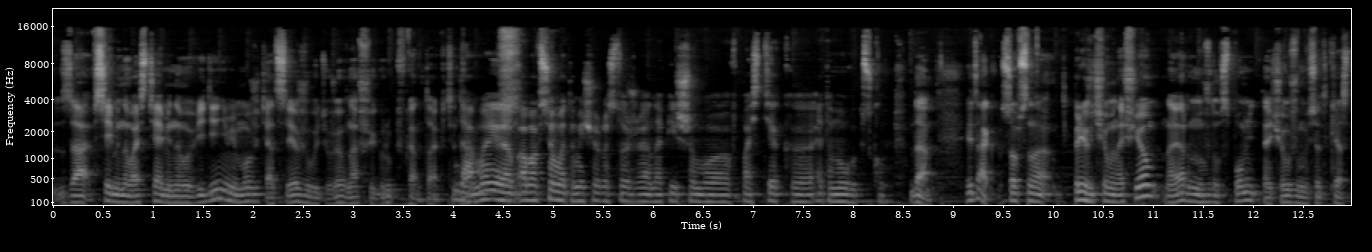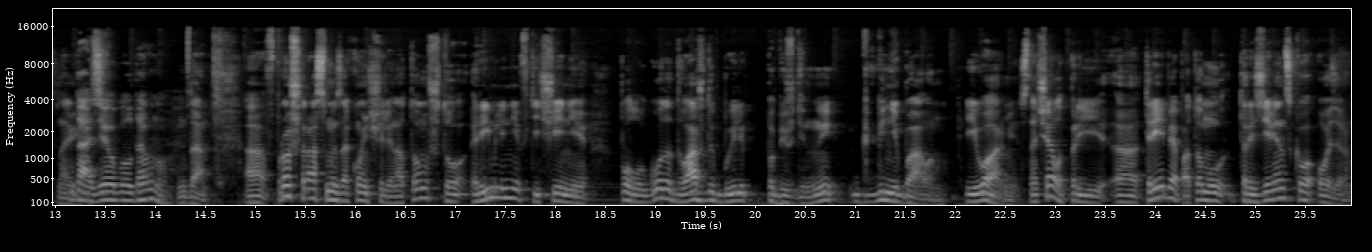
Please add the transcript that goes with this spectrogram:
за всеми новостями нововведениями можете отслеживать уже в нашей группе ВКонтакте. Да, да, мы обо всем этом еще раз тоже напишем э, в посте к этому выпуску. Да. Итак, собственно, прежде чем мы начнем, наверное, нужно вспомнить, на чем же мы все-таки остановились. Да, дело было давно. Да. А, в прошлый раз мы закончили на том, что римляне в течение полугода дважды были побеждены Ганнибалом и его армией. Сначала при э, Требе, а потом у Трезевенского озера.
